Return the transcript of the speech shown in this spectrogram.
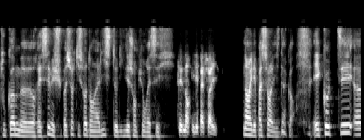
tout comme Ressé, mais je suis pas sûr qu'il soit dans la liste Ligue des Champions récée. Non, il n'est pas sur la liste. Non, il n'est pas sur la liste, d'accord. Et côté euh,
